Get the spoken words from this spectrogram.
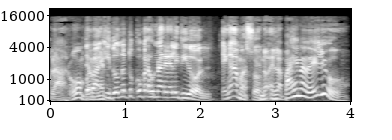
Claro, pero va, en ¿Y dónde tú compras una reality doll? En Amazon. No, en la página de ellos.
